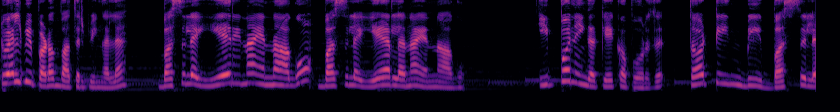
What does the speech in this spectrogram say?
டுவெல் பி படம் பார்த்துருப்பீங்கல்ல? பஸ்ஸில் ஏறினா என்ன ஆகும்? பஸ்ஸில் ஏறலைன்னா என்ன ஆகும்? இப்போ நீங்க கேட்க போறது தேர்ட்டீன் பி பஸ்ல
